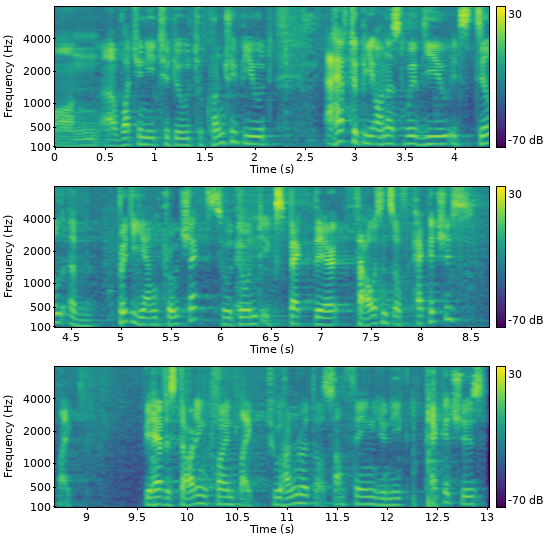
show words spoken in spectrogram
on uh, what you need to do to contribute. I have to be honest with you, it's still a pretty young project, so don't expect there thousands of packages, like we have a starting point like 200 or something unique packages,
